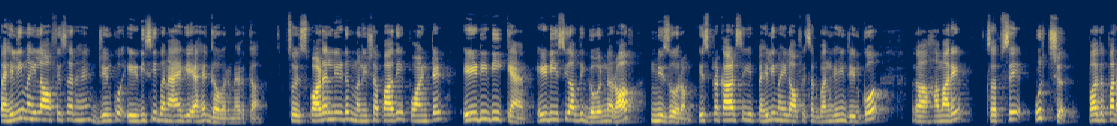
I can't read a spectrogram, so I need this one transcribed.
पहली महिला ऑफिसर हैं, जिनको एडीसी बनाया गया है गवर्नर का। So squadron leader Manisha Padhi appointed aide de camp ADC of the governor of Mizoram इस प्रकार से ये पहली महिला ऑफिसर बन गई जिनको आ, हमारे सबसे उच्च पद पर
